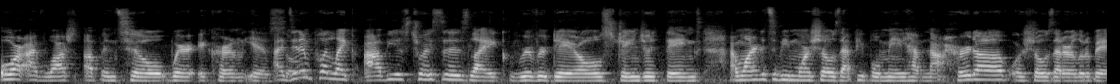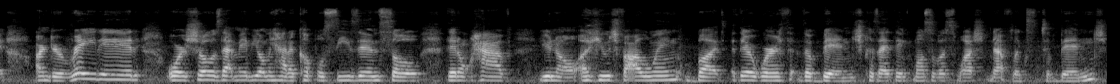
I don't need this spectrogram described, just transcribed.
or I've watched up until where it currently is. So. I didn't put like obvious choices like Riverdale, Stranger Things. I wanted it to be more shows that people may have not heard of or shows that are a little bit underrated or shows that maybe only had a couple seasons so they don't have, you know, a huge following but they're worth the binge because I think most of us watch Netflix to binge.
